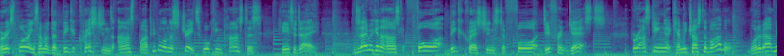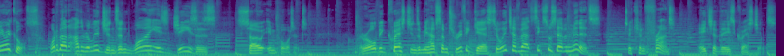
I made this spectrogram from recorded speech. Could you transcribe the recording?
We're exploring some of the big questions asked by people on the streets walking past us here today. Today we're going to ask four big questions to four different guests. We're asking, can we trust the Bible? What about miracles? What about other religions? And why is Jesus so important? They're all big questions, and we have some terrific guests who'll each have about six or seven minutes to confront each of these questions.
